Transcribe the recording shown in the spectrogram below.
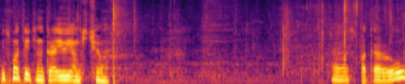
И смотрите на краю ямки чего. Сейчас покажу.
